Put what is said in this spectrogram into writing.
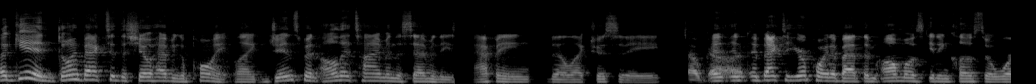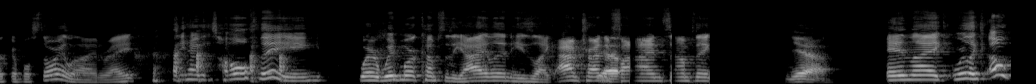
again, going back to the show having a point, like Jin spent all that time in the 70s mapping the electricity. Oh god, And, and, and back to your point about them almost getting close to a workable storyline, right? So you have this whole thing where Widmore comes to the island. He's like, I'm trying Yep. to find something. yeah, And like, we're like, oh,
